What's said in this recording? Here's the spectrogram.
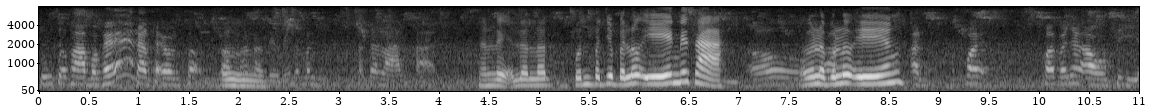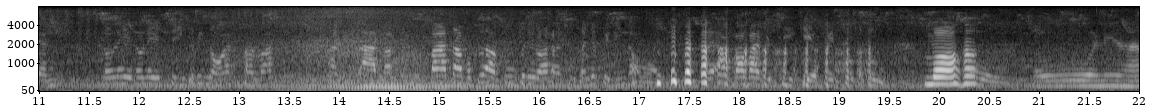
ตู้เสื้อผ้าบ่แพ้แต่แถวเออเดี๋ยวนี้มันพัฒนาขายนั่นแหละแล้วแล้วเพิ่นไปจะไปเลิกเองได้อสะเออแล้วไปเลิกเองอันค่อยค่อยไปยังเอาสี่อันโนเล่โนเล่สี่ขึ้นนิดน้อยตอนว่าอันสารว่าป้าเจ้าบ่คือเอาตู้ขึ้นนิดน้อยแต่ตู้ก็จะเป็นนิดน้อยเลยเอามาใบเป็นสีเขียวเป็นตัวกระตูบอเออโอ้นี่นะคะ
